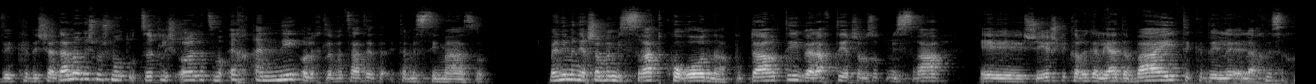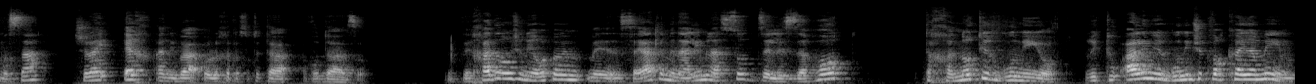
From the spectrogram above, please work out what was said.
וכדי שאדם ירגיש משמעות, הוא צריך לשאול את עצמו, איך אני הולכת לבצע את, את המשימה הזו. בין אם אני עכשיו במשרת קורונה, פוטרתי והלכתי עכשיו לעשות משרה אה, שיש לי כרגע ליד הבית כדי להכניס הכנסה, השאלה היא איך אני בא, הולכת לעשות את העבודה הזו. ואחד הדברים שאני הרבה פעמים מסייעת למנהלים לעשות זה לזהות תחנות ארגוניות, ריטואלים ארגונים שכבר קיימים,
